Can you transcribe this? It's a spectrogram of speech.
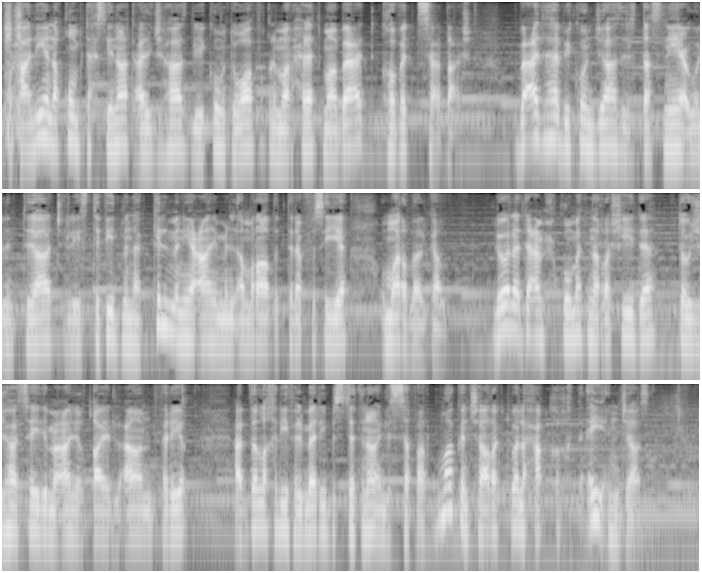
وحاليا أقوم بتحسينات على الجهاز ليكون متوافق لمرحلة ما بعد كوفيد 19 وبعدها بيكون جاهز للتصنيع والإنتاج اللي يستفيد منها كل من يعاني من الأمراض التنفسية ومرض القلب. لولا دعم حكومتنا الرشيدة وتوجيهات سيدي معالي القائد العام للفريق عبد الله خليفة المري باستثنائي للسفر. ما كنت شاركت ولا حققت أي إنجاز.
